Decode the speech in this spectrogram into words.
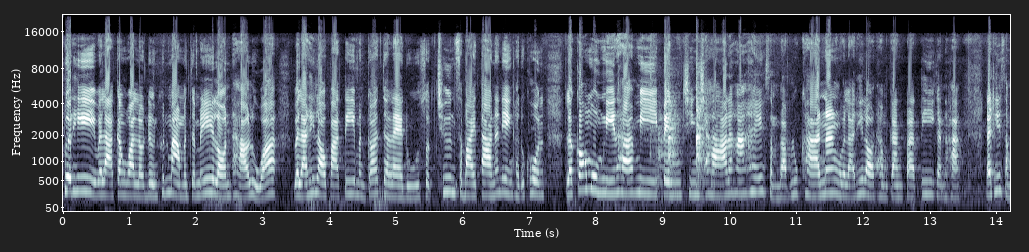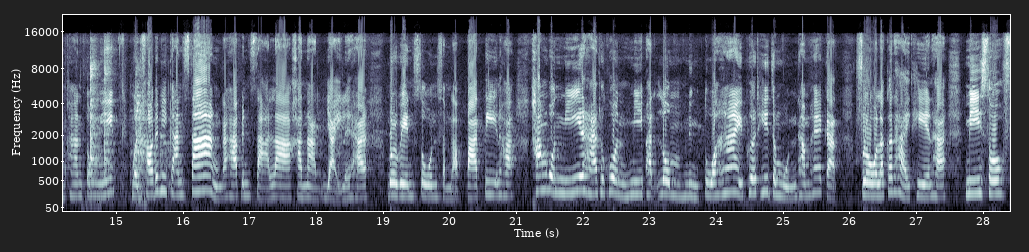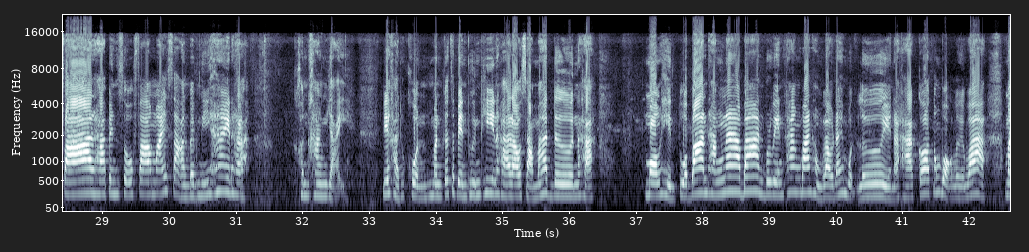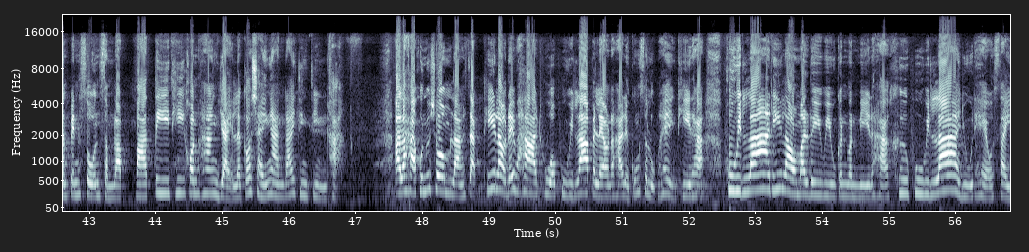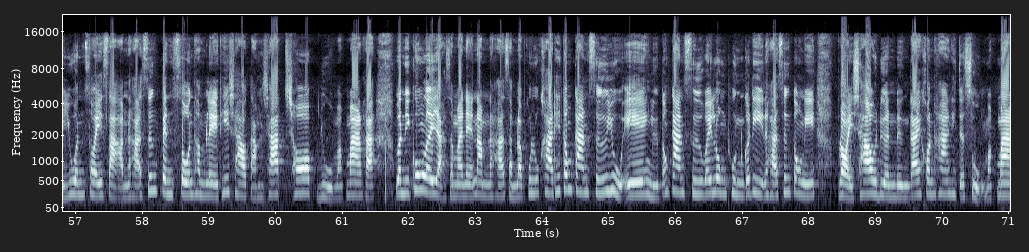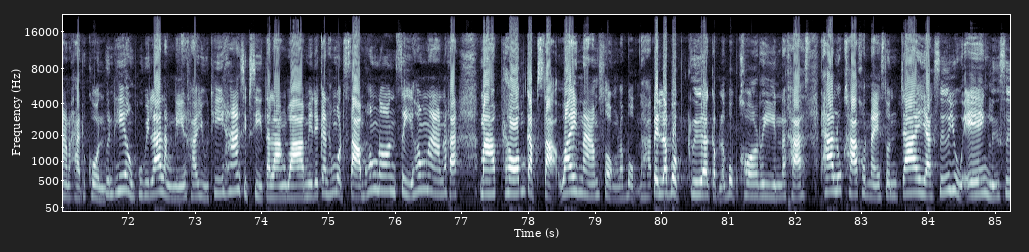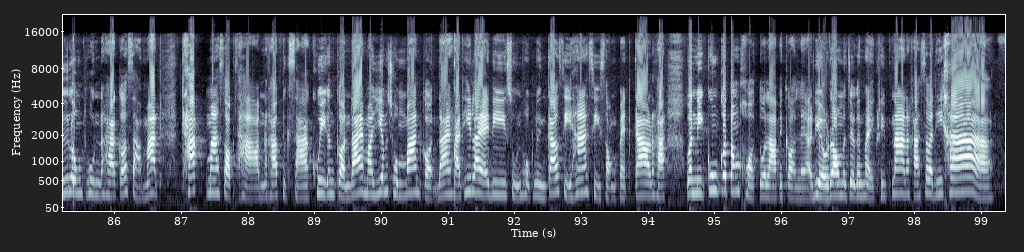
พื่อที่เวลากลางวันเราเดินขึ้นมา มันจะไม่ร้อนเท้าหรือว่าเวลาที่เราปาร์ตี้มันก็จะแลดูสดชื่นสบายตานั่นเองค่ะทุกคน แล้วก็มุมนี้นะคะมีเป็นชิงช้านะคะ ให้สำหรับลูกค้านั่งเวลาที่เราทำการปาร์ตี้กันนะคะ และที่สำคัญตรงนี้เหมือนเขาได้มีการสร้างนะคะ เป็นศาลาขนาดใหญ่เลยนะคะบริเวณโซนสำหรับปาร์ตี้นะคะ ข้างบนนี้นะคะ ทุกคนมีพัดลมหนึ่งตัวให้เพื่อที่จะหมุนทำให้อากาศโฟล์แล้วก็ถ่ายเทนะคะมีโซฟานะคะเป็นโซฟาไม้สารแบบนี้ให้นะคะ ค่อนข้างใหญ่นี่ค่ะทุกคนมันก็จะเป็นพื้นที่นะคะ เราสามารถเดินนะคะ มองเห็นตัวบ้านทั้งหน้าบ้านบริเวณข้างบ้านของเราได้หมดเลยนะคะ ก็ต้องบอกเลยว่ามันเป็นโซนสำหรับปาร์ตี้ที่ค่อนข้างใหญ่ แล้วก็ใช้งานได้จริง ๆ ค่ะ เอาละค่ะคุณผู้ชมหลังจากที่เราได้พาทัวร์พูวิลล่าไปแล้วนะคะ เดี๋ยวกุ้งสรุปให้อีกทีนะคะพูวิลล่าที่เรามารีวิวกันวันนี้นะคะ คือพูวิลล่าอยู่แถวไสยวนซอย3นะคะ ซึ่งเป็นโซนทำเลที่ชาวต่างชาติชอบอยู่มากๆค่ะ วันนี้กุ้งเลยอยากจะมาแนะนำนะคะสำหรับคุณลูกค้าที่ต้องการซื้ออยู่เอง หรือต้องการซื้อไว้ลงทุนก็ดีนะคะ ซึ่งตรงนี้ปล่อยเช่าเดือนหนึ่งได้ค่อนข้างที่จะสูงมากๆนะคะ ทุกคนพื้นที่ของพูวิลล่าหลังนี้นะคะอยู่ที่ 54 ตารางวา มีด้วยกันทั้งหมด 3 ห้องนอน 4 ห้องน้ำนะคะมาพร้อมกับสระว่ายน้ำสองระบบนะคะ เป็นระบบเกลือกับระบบคอรีนนะคะ ถ้าลูกค้าคนไหนสนใจอยากซื้ออยู่เอง หรือซื้อลงทุนนะคะ ก็สามารถทักมาสอบถามนะคะปรึกษาคุยกันก่อนได้มาเยี่ยมชมบ้านก่อนได้นะคะที่ไลน์ไอดี0619454289 นะคะ วันนี้กุ้งก็ต้องขอตัวลาไปก่อนแล้ว เดี๋ยวเรามาเจอกันใหม่คลิปหน้านะคะ สวัสดีค่ะ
